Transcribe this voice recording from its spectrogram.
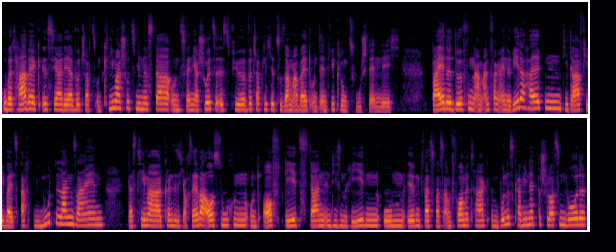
Robert Habeck ist ja der Wirtschafts- und Klimaschutzminister und Svenja Schulze ist für wirtschaftliche Zusammenarbeit und Entwicklung zuständig. Beide dürfen am Anfang eine Rede halten, die darf jeweils acht Minuten lang sein. Das Thema können Sie sich auch selber aussuchen und oft geht es dann in diesen Reden um irgendwas, was am Vormittag im Bundeskabinett beschlossen wurde.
